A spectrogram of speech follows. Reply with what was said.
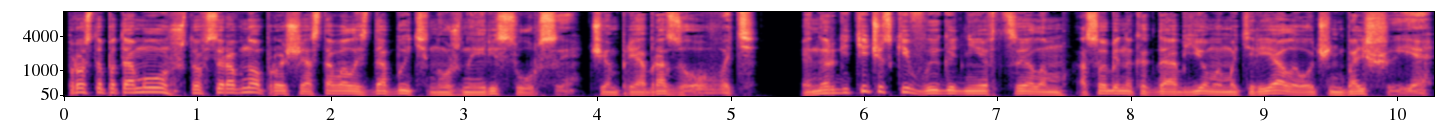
Просто потому, что все равно проще оставалось добыть нужные ресурсы, чем преобразовывать. Энергетически выгоднее в целом, особенно когда объемы материала очень большие.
